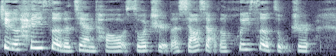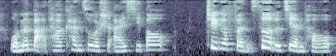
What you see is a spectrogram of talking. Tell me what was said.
这个黑色的箭头所指的小小的灰色组织，我们把它看作是癌细胞；这个粉色的箭头，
